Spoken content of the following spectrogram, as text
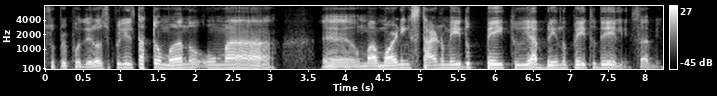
super poderoso, porque ele tá tomando uma é, uma Morningstar no meio do peito e abrindo o peito dele, sabe?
